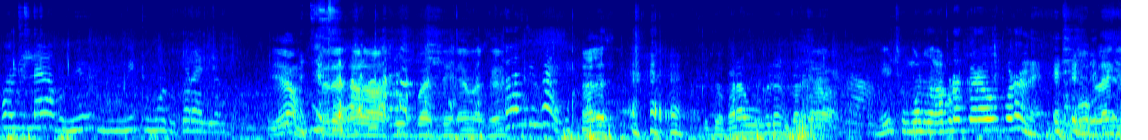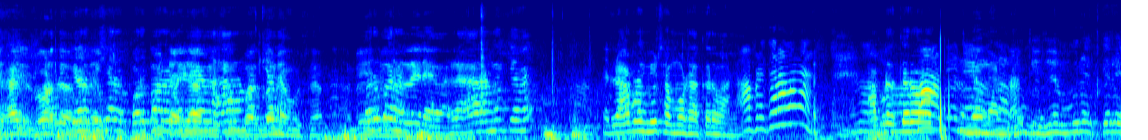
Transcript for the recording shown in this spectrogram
ફરી લાવ્યા પણ મીઠું મોઢું કરાવી એમ. એમ? સરસ હાલો સુખભાઈ લઈને આવ્યા છે. હાલે. એ તો કરાવવું પડે ને મીઠું મોઢું આપણે કરાવવું પડે ને. ભૂખ લાગી હારી જોરદાર બિચારા પરબારા લઈને આવ્યા, પરબારા લઈને આવ્યા કહેવાય એટલે આપણે મીઠા મોઢા કરવાના. આપણે કરાવવાના? આપણે કરવા હા, પડે જે મુહૂર્ત કરે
